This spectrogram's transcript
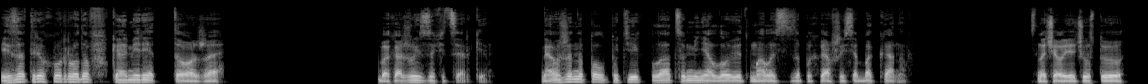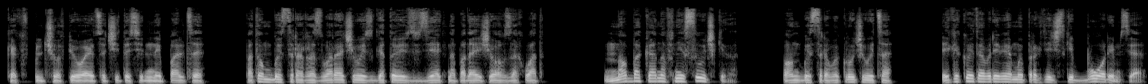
И за трех уродов в камере тоже. Выхожу из офицерки. А уже на полпути к плацу меня ловит малость запыхавшийся Баканов. Сначала я чувствую, как в плечо впиваются чьи-то сильные пальцы, потом быстро разворачиваюсь, готовясь взять нападающего в захват. Но Баканов не сучкин. Он быстро выкручивается, и какое-то время мы практически боремся.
